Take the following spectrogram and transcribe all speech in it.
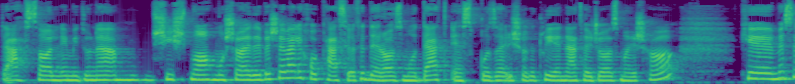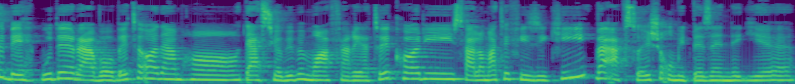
ده سال نمی‌دونم شیش ماه مشاهده بشه ولی خب تاثیرات دراز مدت اسم گذاری شده توی نتایج آزمایش ها که مثل بهبود روابط آدم ها، دستیابی به موفقیت های کاری، سلامت فیزیکی و افزایش امید به زندگیه.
